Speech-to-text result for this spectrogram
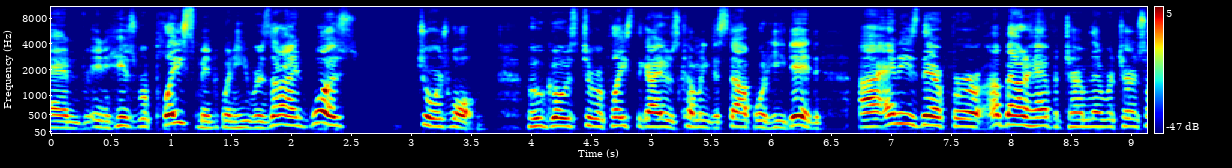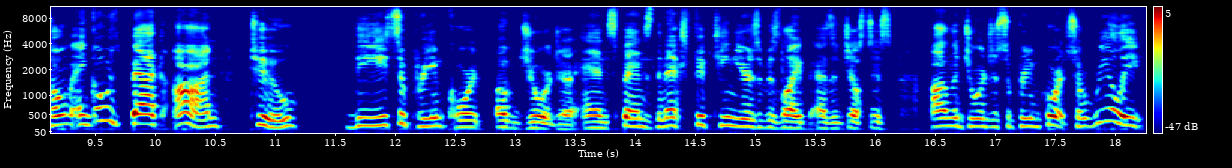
And in his replacement, when he resigned, was George Walton, who goes to replace the guy who's coming to stop what he did. Uh, and he's there for about half a term, then returns home and goes back on to the Supreme Court of Georgia and spends the next 15 years of his life as a justice on the Georgia Supreme Court. So, really,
